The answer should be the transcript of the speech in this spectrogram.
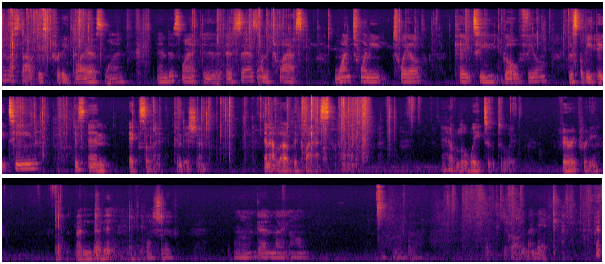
I'm gonna start with this pretty glass one. And this one is, it says on the clasp, 120 12 KT gold fill. This could be 18. It's in excellent condition. And I love the clasp on it. It have a little weight to, to it. Very pretty. I love it. I should have um, gotten my, um, my neck.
